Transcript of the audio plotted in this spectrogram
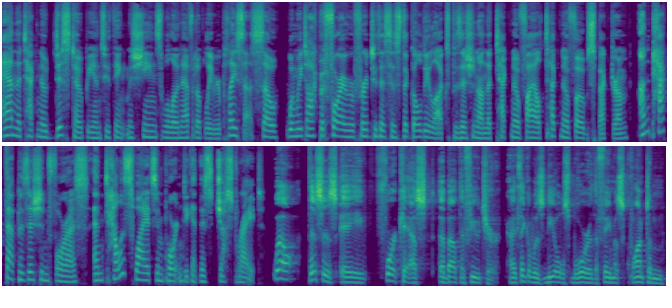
and the techno dystopians who think machines will inevitably replace us. So when we talked before, I referred to this as the Goldilocks position on the technophile technophobe spectrum. Unpack that position for us and tell us why it's important to get this just right. Well, this is a forecast about the future. I think it was Niels Bohr, the famous quantum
